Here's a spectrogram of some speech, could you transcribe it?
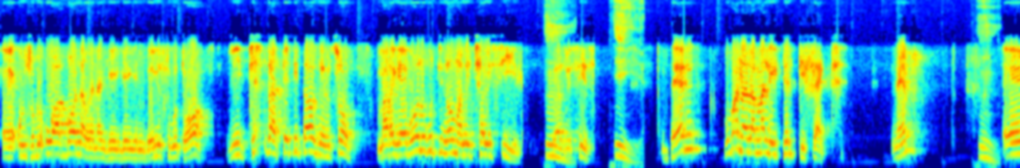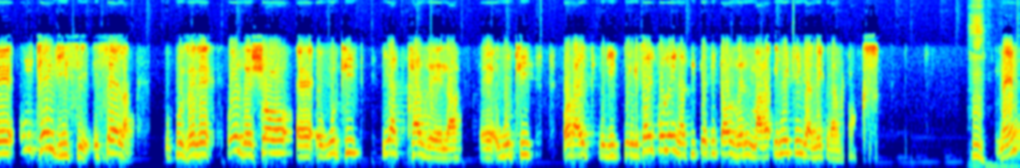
eh uzobe uwabona wena nge- nge- ngemveliso ukuthi o ngiyithenga thirty thousand so mara ngiyayibona ukuthi noma nichayisile uyazwisisa. Iye. Then kuba nalama-latent defect ne? Mm. eh umthengisi isela ufuzele wenze sure eh ukuthi iyakuchazela eh ukuthi alright ngithengisa ikoloyi ngathi 30000 mara inenkinga ne-glove box Hmm. ne? iye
